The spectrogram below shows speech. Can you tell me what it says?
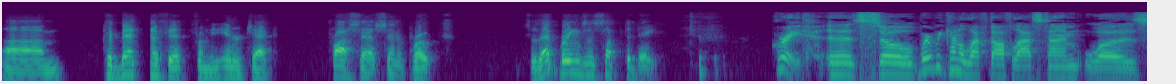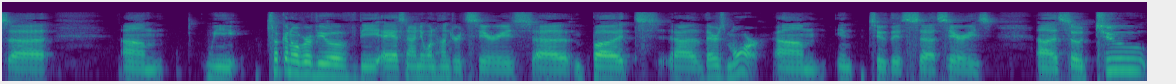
um, could benefit from the Intertek process and approach. So that brings us up to date. Great. Uh, so where we kind of left off last time was uh, um, we took an overview of the AS9100 series, uh, but uh, there's more um, into this uh, series. Uh, so two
